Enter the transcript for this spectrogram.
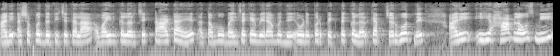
आणि अशा पद्धतीचे त्याला वाईन कलरचे काट आहेत. आता मोबाईलच्या कॅमेऱ्यामध्ये एवढे परफेक्ट कलर कॅप्चर होत नाहीत. आणि ही- हा ब्लाऊज मी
